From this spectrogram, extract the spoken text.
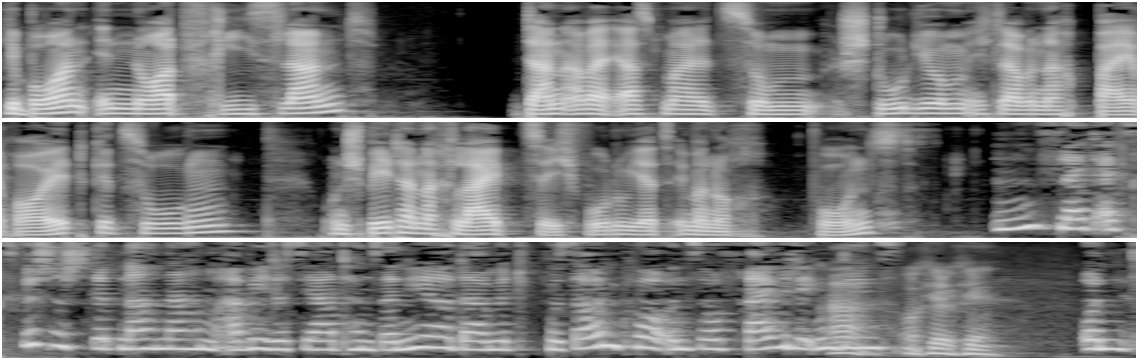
Geboren in Nordfriesland, dann aber erstmal zum Studium, ich glaube, nach Bayreuth gezogen und später nach Leipzig, wo du jetzt immer noch wohnst? Mhm, vielleicht als Zwischenschritt nach, nach dem Abi das Jahr Tansania, da mit Posaunenchor und so Freiwilligendienst. Ah, okay, okay. Und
